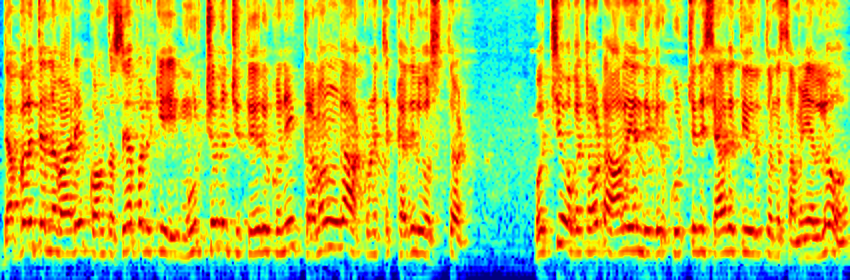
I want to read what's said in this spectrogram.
దెబ్బలు తిన్నవాడి కొంతసేపటికి మూర్ఛ నుంచి తేరుకుని క్రమంగా అక్కడి నుంచి కదిలి వస్తాడు. వచ్చి ఒక చోట ఆలయం దగ్గర కూర్చుని సేద తీరుతున్న సమయంలో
